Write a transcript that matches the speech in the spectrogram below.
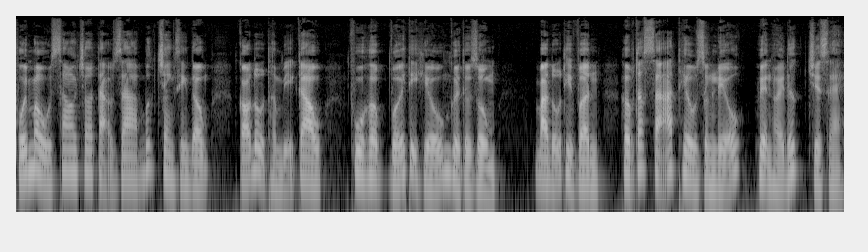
phối màu sao cho tạo ra bức tranh sinh động, có độ thẩm mỹ cao, phù hợp với thị hiếu người tiêu dùng. Bà Đỗ Thị Vân, hợp tác xã Thêu Dương Liễu, huyện Hoài Đức chia sẻ.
